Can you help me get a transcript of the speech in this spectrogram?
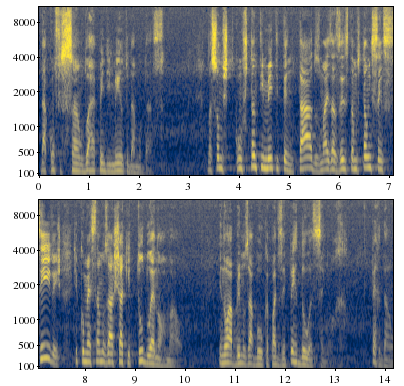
da confissão, do arrependimento e da mudança. Nós somos constantemente tentados, mas às vezes estamos tão insensíveis que começamos a achar que tudo é normal. E não abrimos a boca para dizer: Perdoa, Senhor. Perdão.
